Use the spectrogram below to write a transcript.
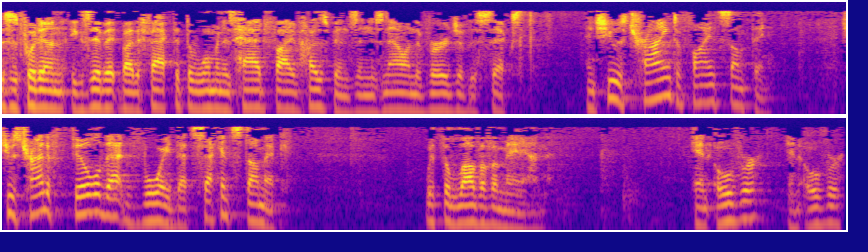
This is put on exhibit by the fact that the woman has had five husbands and is now on the verge of the sixth. And she was trying to find something. She was trying to fill that void, that second stomach, with the love of a man. And over and over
